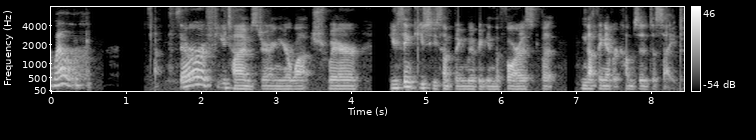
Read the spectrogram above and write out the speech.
Well, There are a few times during your watch where you think you see something moving in the forest, but nothing ever comes into sight.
